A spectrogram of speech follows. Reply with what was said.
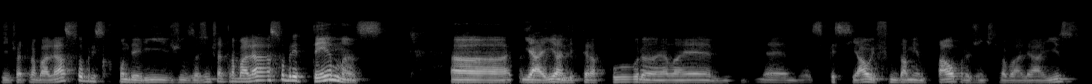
a gente vai trabalhar sobre esconderijos, a gente vai trabalhar sobre temas. Uh, e aí a literatura ela é, é especial e fundamental para a gente trabalhar isso.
